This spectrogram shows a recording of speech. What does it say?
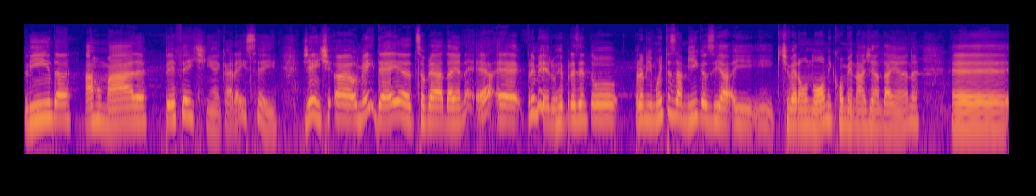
linda, arrumada, perfeitinha, cara. É isso aí. Gente, ah, a minha ideia sobre a Diana é, é, primeiro, representou pra mim muitas amigas e, e- e que tiveram um nome com homenagem à Diana. É,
